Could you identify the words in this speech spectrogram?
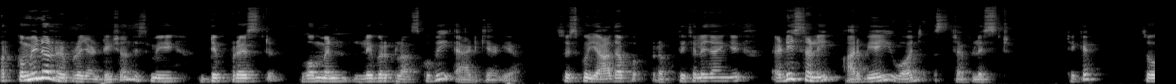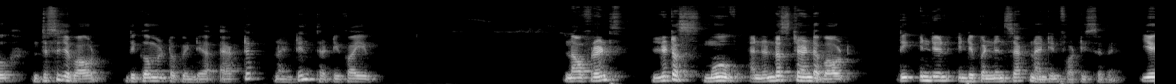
और कम्युनल रिप्रेजेंटेशन इसमें डिप्रेस्ड वुमेन लेबर क्लास को भी ऐड किया गया। सो so, इसको याद आप रखते चले जाएँगे। एडिशनली आरबीआई वॉज़ स्टेब्लिश्ड ठीक है? So this is about the government of India act 1935 now friends let us move and understand about the Indian independence act 1947 ये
